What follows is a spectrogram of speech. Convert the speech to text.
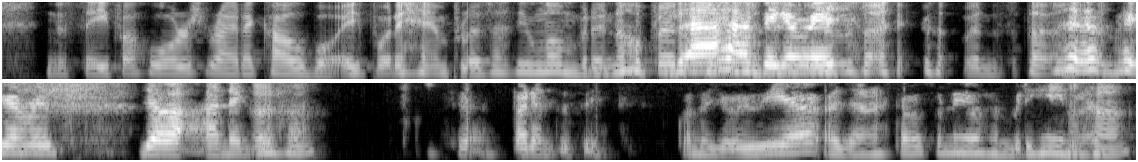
The Safe a Horse, Ride a Cowboy, por ejemplo, esa es de un hombre, ¿no? Pero... Ah, Big and Rich. Big and Rich. Ya va, anécdota. paréntesis. Cuando yo vivía allá en Estados Unidos, en Virginia,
